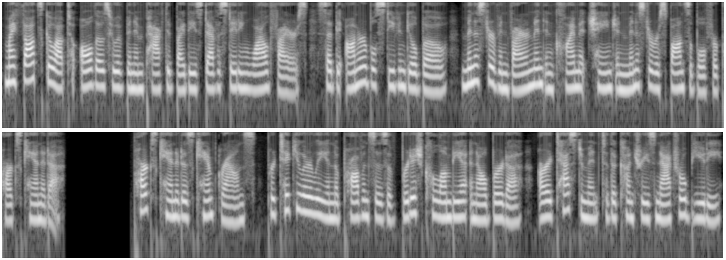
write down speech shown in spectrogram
My thoughts go out to all those who have been impacted by these devastating wildfires, said the Honourable Stephen Guilbeault, Minister of Environment and Climate Change and Minister responsible for Parks Canada. Parks Canada's campgrounds, particularly in the provinces of British Columbia and Alberta, are a testament to the country's natural beauty,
